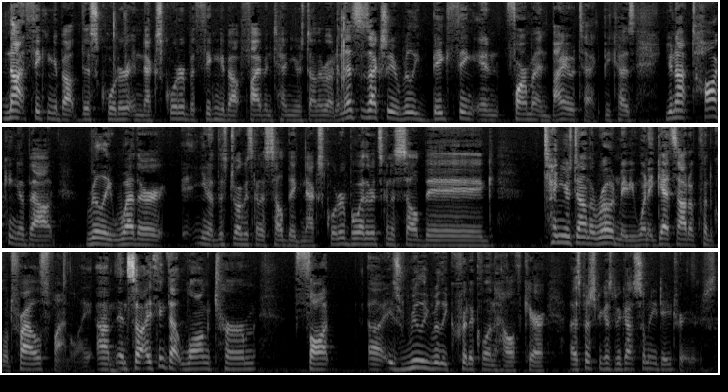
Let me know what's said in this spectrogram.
not thinking about this quarter and next quarter, but thinking about five and ten years down the road. And this is actually a really big thing in pharma and biotech because you're not talking about really whether you know this drug is going to sell big next quarter, but whether it's going to sell big. 10 years down the road, maybe when it gets out of clinical trials finally. Um, and so I think that long term thought uh, is really, really critical in healthcare, especially because we've got so many day traders.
